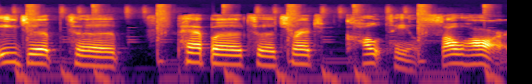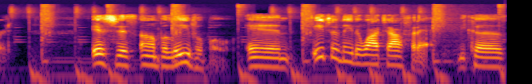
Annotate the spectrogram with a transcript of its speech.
Egypt to Pepa to Treach coattails so hard. It's just unbelievable. And Egypt need to watch out for that because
